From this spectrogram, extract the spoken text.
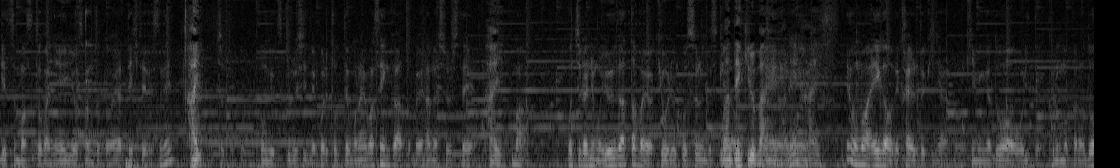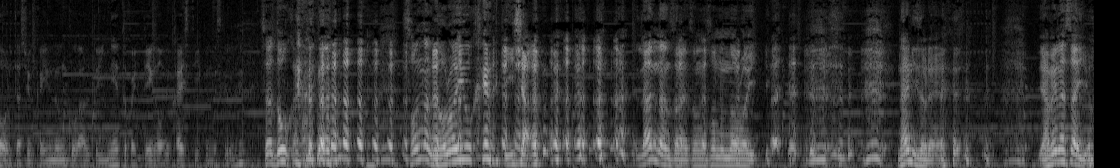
月末とかに営業さんとかがやってきてですね。はい。ちょっと今月苦しいんでこれ取ってもらえませんかとかいう話をして。はい。まあこちらにも余裕があった場合は協力をするんですけど、まあできる場合はね、ええ。はい。でもまあ笑顔で帰るときにあの君がドアを降りた車からのドアを降りた瞬間犬のうんこがあるといいねとか言って笑顔で返していくんですけどね。それはどうかな？そんな呪いをかけなくていいじゃん。何なんそれ？そのその呪い。何それ？やめなさいよ。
